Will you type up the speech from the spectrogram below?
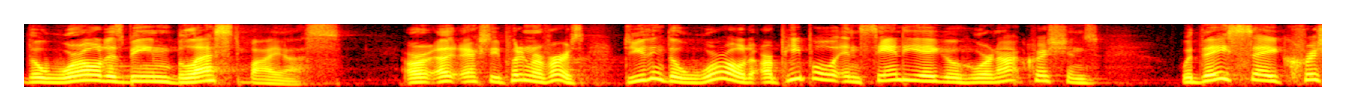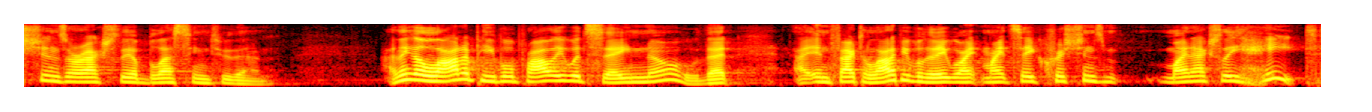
the world is being blessed by us? Or uh, actually, put in reverse, do you think the world, are people in San Diego who are not Christians, would they say Christians are actually a blessing to them? I think a lot of people probably would say no. That, uh, in fact, a lot of people today might, might say Christians might actually hate.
